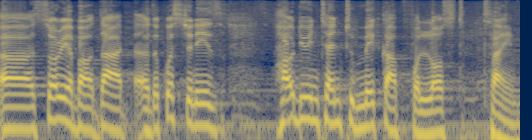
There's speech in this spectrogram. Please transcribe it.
Uh, sorry about that. Uh, the question is, how do you intend to make up for lost time?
